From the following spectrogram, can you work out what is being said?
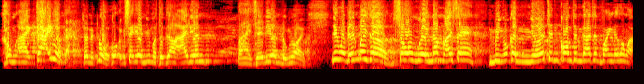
Không ai cãi được cả. Cho nên đổ tội cái xe điên nhưng mà thực ra là ai điên? tài xế điên đúng rồi. Nhưng mà đến bây giờ sau 10 năm lái xe mình có cần nhớ chân côn chân ga chân phanh nữa không ạ?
